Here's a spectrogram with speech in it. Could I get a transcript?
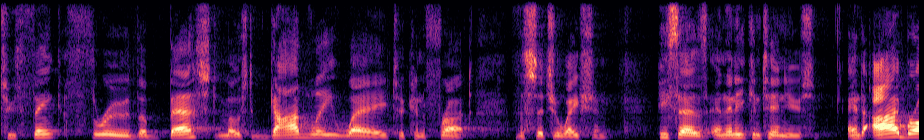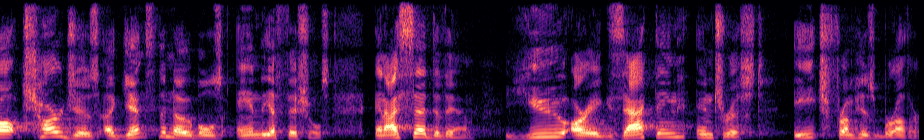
to think through the best, most godly way to confront the situation. He says, and then he continues, and I brought charges against the nobles and the officials, and I said to them, You are exacting interest, each from his brother.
